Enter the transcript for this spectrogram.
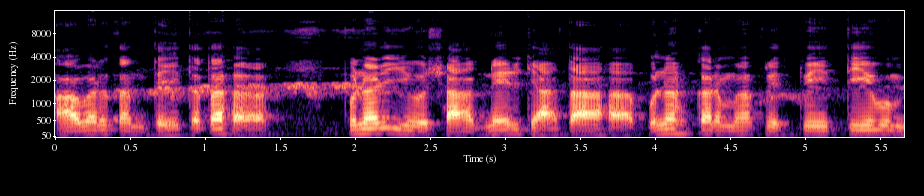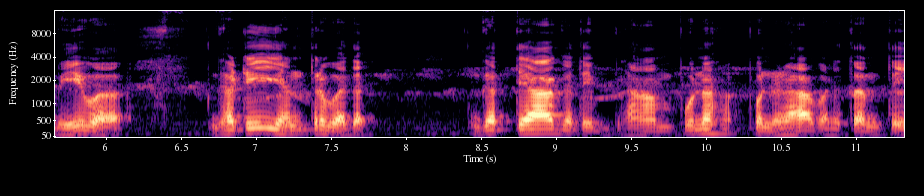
आवर्तन्ते ततः पुनर्योषाग्निर्जाता, पुनः कर्म कृत्वेत्येवमेव घटीयंत्रवद गत्यागतिभ्याम पुनः पुनरावर्तन्ते।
